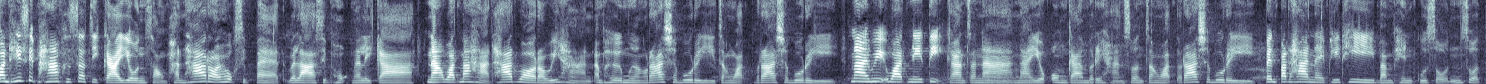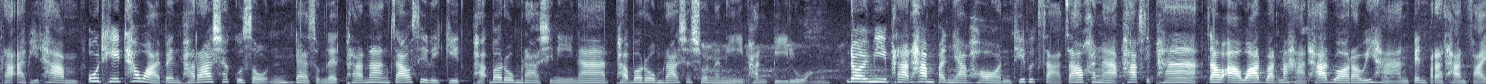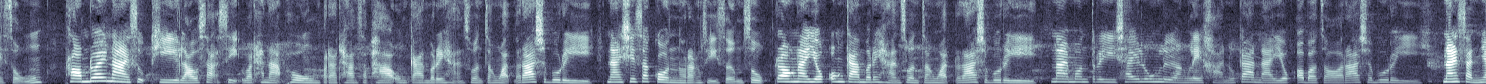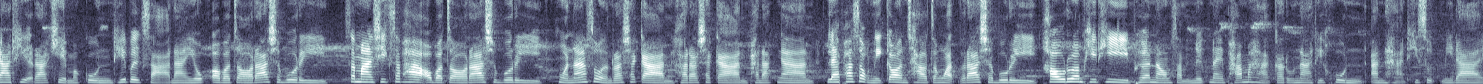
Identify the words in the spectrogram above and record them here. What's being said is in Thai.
วันที่ 15 พฤศจิกายน 2568 เวลา 16 นาฬิกา ณ วัดมหาธาตุวรวิหาร อำเภอเมืองราชบุรี จังหวัดราชบุรี นายวิวัฒนิติการจนา นายกองค์การบริหารส่วนจังหวัดราชบุรี เป็นประธานในพิธี บำเพ็ญกุศล สวดพระอภิธรรม อุทิศถวายเป็นพระราชกุศล แด่สมเด็จพระนางเจ้าสิริกิติ์ พระบรมราชินีนาถ พระบรมราชชนนีพันปีหลวง โดยมีพระธรรมปัญญาพร ที่ปรึกษาเจ้าคณะภาค 15 เจ้าอาวาสวัดมหาธาตุวรวิหาร เป็นประธานฝ่ายสงฆ์พร้อมด้วยนายสุธีเล้าสะสิวัฒนพงศ์ประธานสภาองค์การบริหารส่วนจังหวัดราชบุรี นายชิสกลรังสีเสริมสุข รองนายกองค์การบริหารส่วนจังหวัดราชบุรี นายมนตรีชัยรุ่งเรืองเลขานุการนายกอบจราชบุรี นายสัญญาธิระเขมกุลที่ปรึกษานายกอบจราชบุรี สมาชิกสภาอบจราชบุรี หัวหน้าส่วนราชการข้าราชการ พนักงาน และพระสงฆ์นิกรชาวจังหวัดราชบุรี เข้าร่วมพิธีเพื่อน้อมสำนึกในพระมหากรุณาธิคุณอันหาที่สุดมิได้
